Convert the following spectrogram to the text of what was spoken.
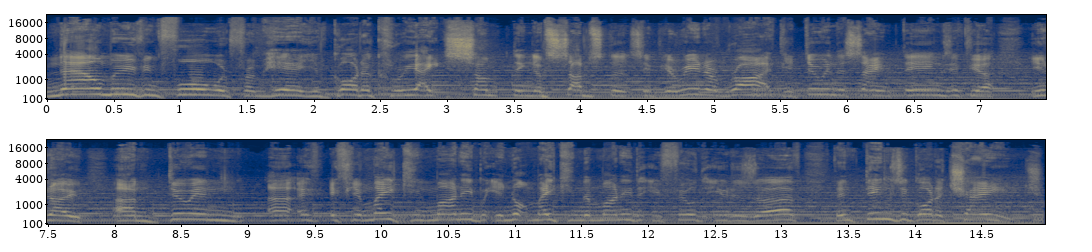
Now, moving forward from here, you've got to create something of substance. If you're in a rut, if you're doing the same things, if you're, you know, um, doing, uh, if, if you're making money but you're not making the money that you feel that you deserve, then things have got to change.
